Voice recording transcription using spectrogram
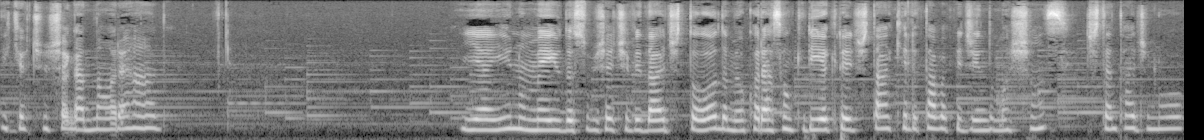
e que eu tinha chegado na hora errada. E aí, no meio da subjetividade toda, meu coração queria acreditar que ele estava pedindo uma chance de tentar de novo,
